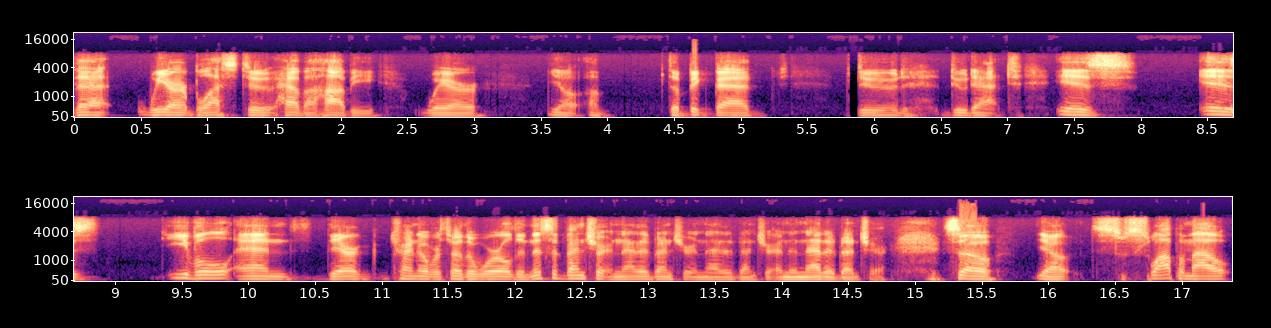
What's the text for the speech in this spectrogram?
that we are blessed to have a hobby where you know a, the big bad dude dudette is is evil and they're trying to overthrow the world in this adventure and that adventure and that adventure and in that adventure. So you know swap them out.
